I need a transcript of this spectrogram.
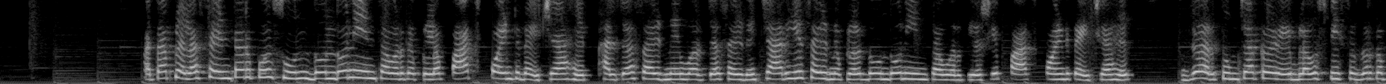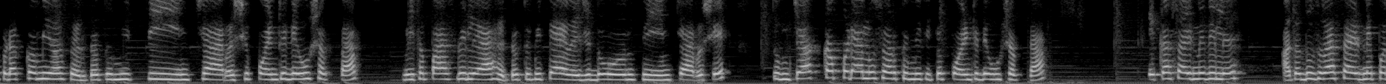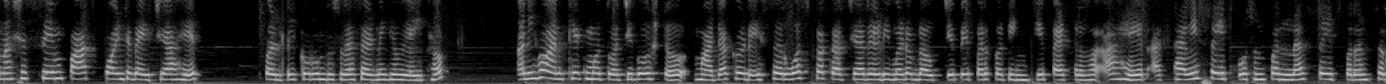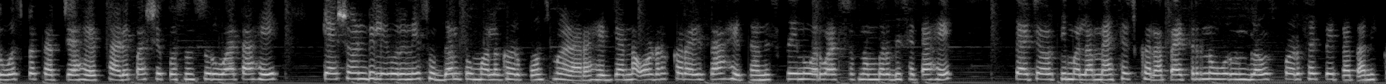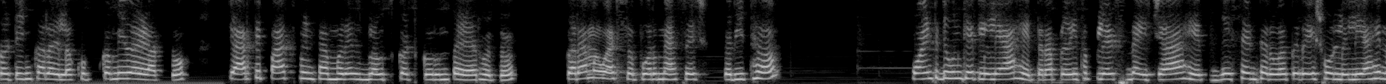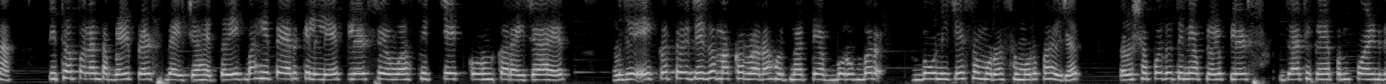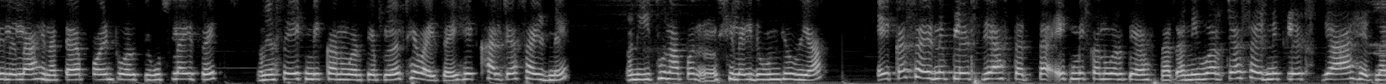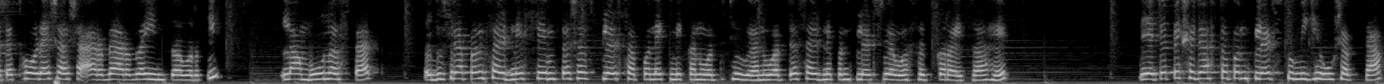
आता आपल्याला सेंटरपासून दोन दोन इंचावरती आपल्याला पाच पॉइंट द्यायचे आहेत. खालच्या साईडने वरच्या साईडने चारही साईडने आपल्याला दोन दोन इंचावरती असे पाच पॉइंट द्यायचे आहेत. जर तुमच्याकडे ब्लाऊज पीसचा जर कपडा कमी असेल तर तुम्ही तीन चार असे पॉईंट देऊ शकता. मी इथं पाच दिले आहेत तर तुम्ही त्याऐवजी दोन तीन चार असे तुमच्या कपड्यानुसार तुम्ही तिथे पॉईंट देऊ शकता. एका साईडने दिले. आता दुसऱ्या साईडने पण असे सेम पाच पॉईंट द्यायचे आहेत. पलटी करून दुसऱ्या साईडने घेऊया इथं. आणि हो आणखी एक महत्वाची गोष्ट माझ्याकडे सर्वच प्रकारच्या रेडीमेड ब्लाऊजचे पेपर कटिंगचे पॅटर्न आहेत. अठ्ठावीस साईजपासून पन्नास साईज पर्यंत सर्वच प्रकारचे आहेत. साडेपाचशे पासून सुरुवात आहे. कॅश ऑन डिलिव्हरीने सुद्धा तुम्हाला घरपोच मिळणार आहेत ज्यांना ऑर्डर करायचं आहे आणि स्क्रीनवर व्हॉट्सअप नंबर दिसत आहे. त्याच्यावरती मला मेसेज करा. पॅटर्नवरून ब्लाऊज परफेक्ट येतात आणि कटिंग करायला खूप कमी वेळ लागतो. चार ते पाच मिनिटांमध्येच ब्लाऊज कट करून तयार होतं. करा मग व्हॉट्सअपवर मेसेज तर इथं पॉइंट देऊन घेतलेले आहे तर आपल्याला इथं प्लेट्स द्यायच्या आहेत. जे सेंटरवर रेश ओढलेली आहे ना तिथंपर्यंत आपल्याला प्लेट्स द्यायचे आहेत. तर एक बाही तयार केलेली आहे. प्लेट्स व्यवस्थित चेक करून करायचे आहेत. म्हणजे एकत्र जे जमा करणार आहोत ना त्या बरोबर दोन्हीचे समोरासमोर पाहिजेत. तर अशा पद्धतीने आपल्याला प्लेट्स ज्या ठिकाणी आपण पॉईंट दिलेला आहे ना त्या पॉईंटवरती उचलायचं आहे आणि असं एकमेकांवरती आपल्याला ठेवायचं आहे हे खालच्या साईडने आणि इथून आपण शिलाई देऊन घेऊया. एका साईडने प्लेट्स ज्या असतात त्या एकमेकांवरती असतात आणि वरच्या साईडने प्लेट्स ज्या आहेत ना त्या थोड्याशा अशा अर्धा अर्धा इंचावरती लांबून असतात. तर दुसऱ्या पण साईडने सेम तशाच प्लेट्स आपण एकमेकांवरती ठेवूया आणि वरच्या साईडने पण प्लेट्स व्यवस्थित करायचं आहे. याच्यापेक्षा जास्त पण प्लेट्स तुम्ही घेऊ शकता.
